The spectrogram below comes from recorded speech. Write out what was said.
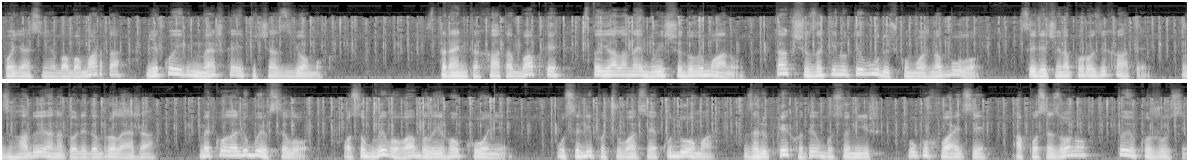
пояснює баба Марта, в якої він мешкає під час зйомок. Старенька хата бабки стояла найближче до лиману, так що закинути вудочку можна було, сидячи на порозі хати, згадує Анатолій Добролежа. Микола любив село, особливо вабили його коні. У селі почувався як удома, залюбки ходив босоніж, у кухвайці, а по сезону то й у кожусі.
